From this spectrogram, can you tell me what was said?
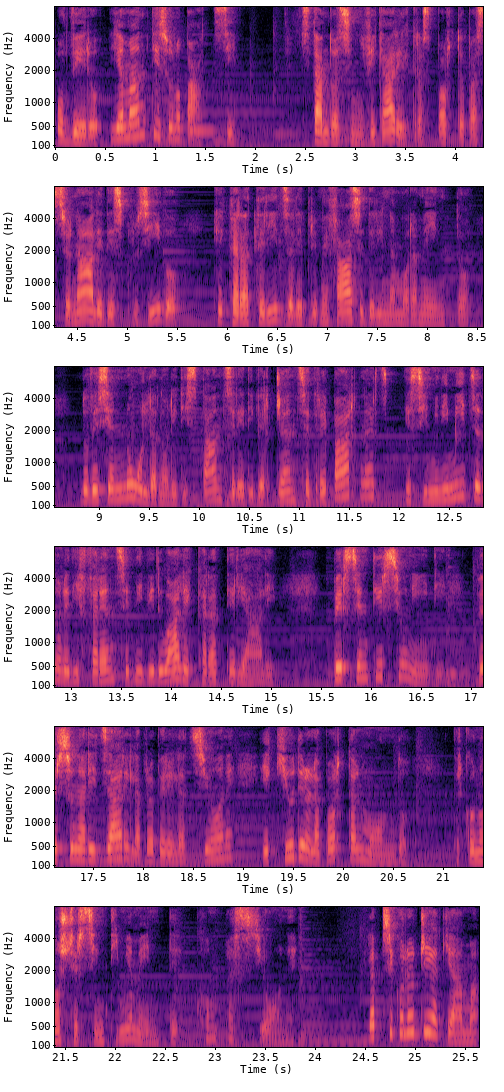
ovvero gli amanti sono pazzi, stando a significare il trasporto passionale ed esclusivo che caratterizza le prime fasi dell'innamoramento, dove si annullano le distanze e le divergenze tra i partners e si minimizzano le differenze individuali e caratteriali, per sentirsi uniti, personalizzare la propria relazione e chiudere la porta al mondo, per conoscersi intimamente con passione. La psicologia chiama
